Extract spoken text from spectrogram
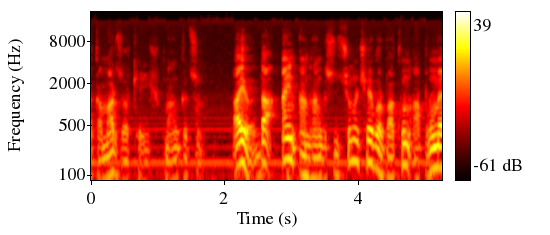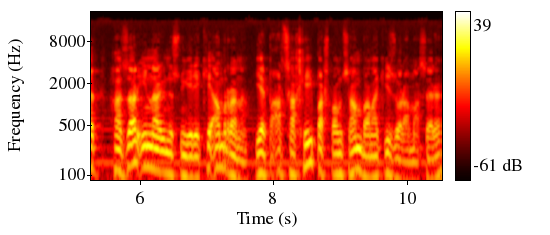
հակամարտ զորքերի շփման գծում։ Այո, դա այն անհանգստությունը չէ, որ Բաքուն ապրում էր 1993-ի ամռանը, երբ Արցախի պաշտպանության բանակի զորամասերը,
